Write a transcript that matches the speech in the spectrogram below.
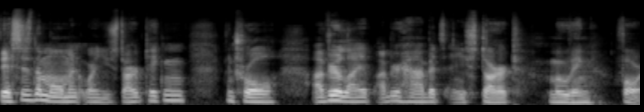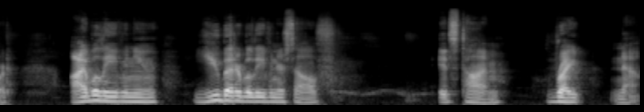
This is the moment where you start taking control of your life, of your habits, and you start moving forward. I believe in you. You better believe in yourself. It's time right now.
